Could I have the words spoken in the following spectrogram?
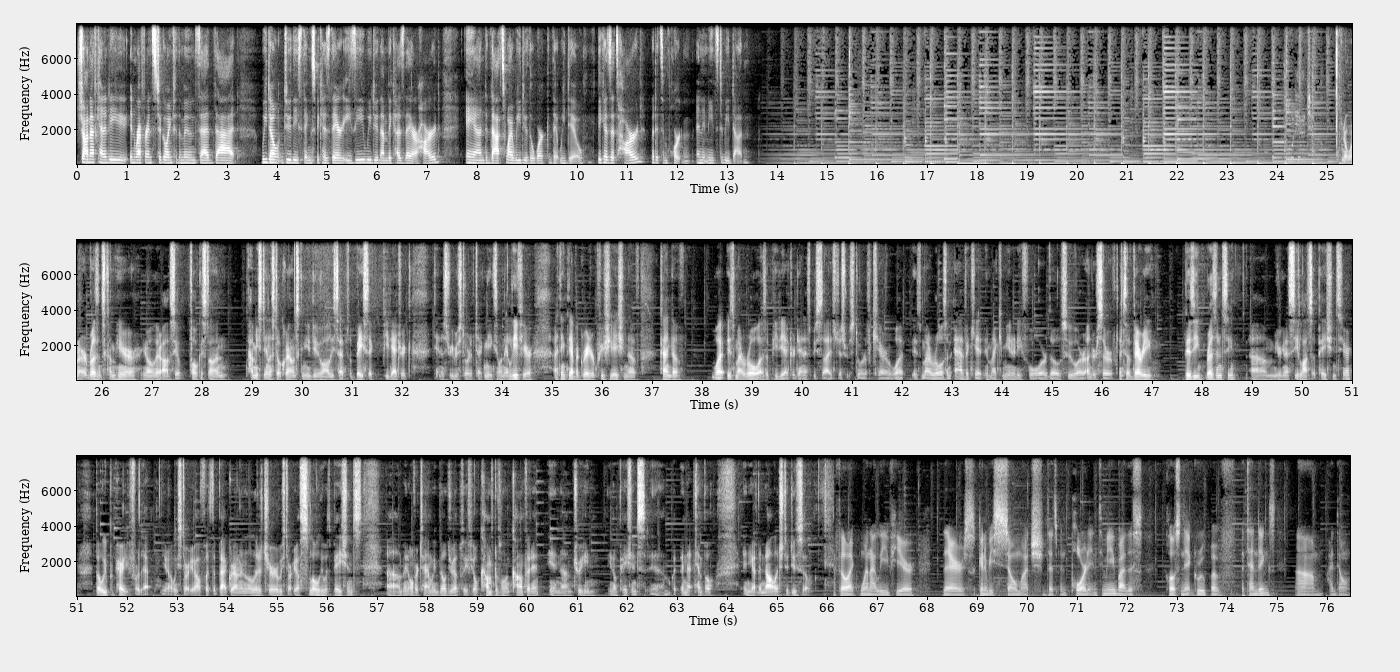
John F. Kennedy, in reference to going to the moon, said that we don't do these things because they're easy, we do them because they are hard. And that's why we do the work that we do, because it's hard, but it's important and it needs to be done. You know, when our residents come here, you know, they're obviously focused on how many stainless steel crowns can you do, all these types of basic pediatric dentistry restorative techniques. And when they leave here, I think they have a greater appreciation of kind of what is my role as a pediatric dentist besides just restorative care? What is my role as an advocate in my community for those who are underserved? It's a very busy residency. Um, you're going to see lots of patients here, but we prepare you for that. You know, we start you off with the background in the literature. We start you off slowly with patients, um, and over time we build you up so you feel comfortable and confident in um, treating you know patients um, in that tempo, and you have the knowledge to do so. I feel like when I leave here, there's going to be so much that's been poured into me by this close knit group of attendings. Um, I don't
